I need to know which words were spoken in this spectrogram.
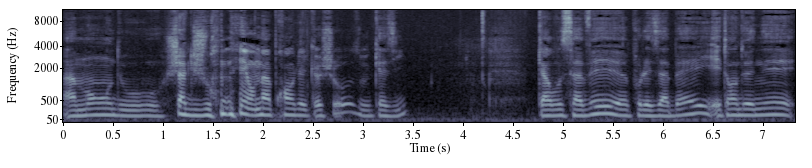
un monde où chaque journée on apprend quelque chose, ou quasi. Car vous savez, pour les abeilles, étant donné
